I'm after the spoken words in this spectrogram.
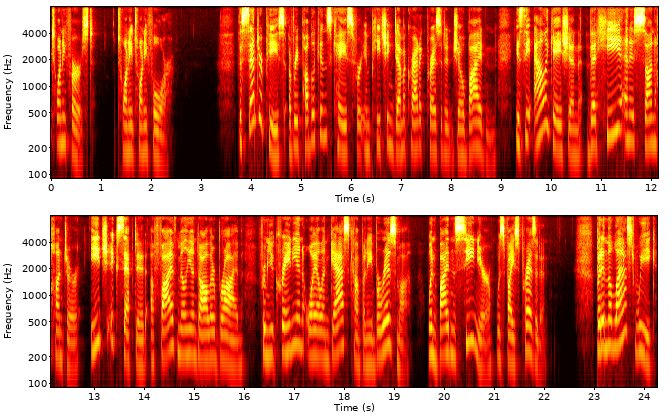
21st, 2024. The centerpiece of Republicans' case for impeaching Democratic President Joe Biden is the allegation that he and his son Hunter each accepted a $5 million bribe from Ukrainian oil and gas company Burisma when Biden Sr. was vice president. But in the last week,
